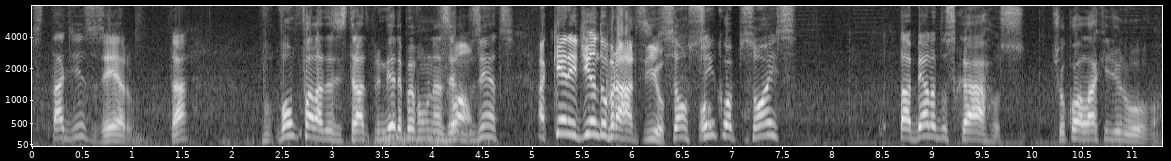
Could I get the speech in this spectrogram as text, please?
está de zero, tá? Vamos falar das estradas primeiro, depois vamos nas Vamos. L200? A queridinha do Brasil. São cinco opções. Tabela dos carros. Deixa eu colar aqui de novo.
